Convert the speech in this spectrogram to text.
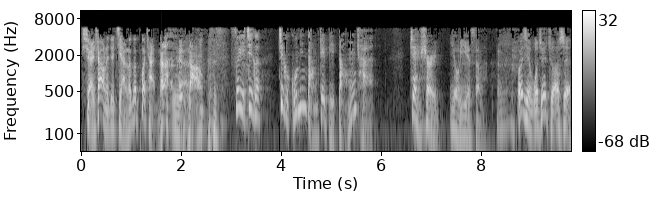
选上了就捡了个破产的 党。”所以这个这个国民党这笔党产这事儿有意思了。而且我觉得主要是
